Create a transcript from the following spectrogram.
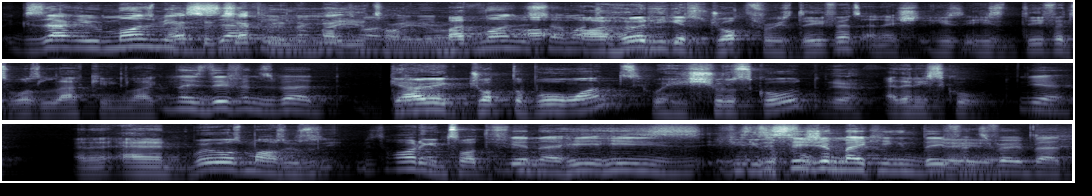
Exactly, reminds me That's exactly, exactly of Matt Matt Utai, Utai. man. you're He right. But reminds me so I, much. I of heard he gets dropped for his defense, and it sh- his his defense was lacking. Like No, his defense is bad. Garrick dropped the ball once where he should have scored, Yeah. and then he scored. Yeah, And and where was Mars? He was, he was hiding inside the yeah. field. No, he, he's his decision making in defense yeah. very bad.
